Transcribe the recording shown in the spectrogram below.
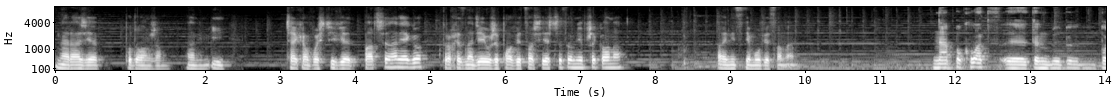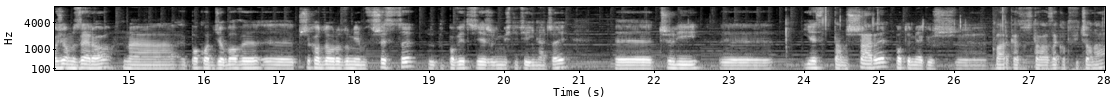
Na razie podążam na nim i czekam właściwie, patrzę na niego, trochę z nadzieją, że powie coś jeszcze, co mnie przekona, ale nic nie mówię samemu. Na pokład, y, ten poziom 0, na pokład dziobowy y, przychodzą, rozumiem, wszyscy. Powiedzcie, jeżeli myślicie inaczej. Y, Czyli y, jest tam szary, po tym jak już y, barka została zakotwiczona.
